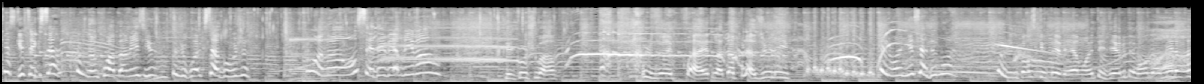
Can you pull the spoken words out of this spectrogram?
Qu'est-ce que c'est que ça? Je n'en crois pas mes yeux. Je vois que ça bouge. Oh non, c'est des vers vivants Quel cauchemar Je ne devrais pas être à ta place, Julie Éloignez ça de moi Je pense que tes vers ont été directement endormis là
